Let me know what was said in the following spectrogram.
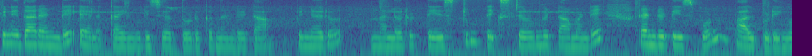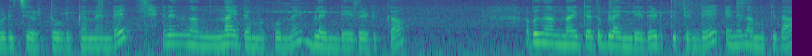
പിന്നെ ഇതാ രണ്ട് ഏലക്കായും കൂടി ചേർത്ത് കൊടുക്കുന്നുണ്ട് കേട്ടോ. പിന്നെ ഒരു നല്ലൊരു ടേസ്റ്റും ടെക്സ്ചറും കിട്ടാൻ വേണ്ടി രണ്ട് ടീസ്പൂൺ പാൽപ്പൊടിയും കൂടി ചേർത്ത് കൊടുക്കുന്നുണ്ട്. ഇനി നന്നായിട്ട് നമുക്കൊന്ന് ബ്ലെൻഡ് ചെയ്തെടുക്കാം. അപ്പോൾ നന്നായിട്ട് അത് ബ്ലെൻഡ് ചെയ്ത് എടുത്തിട്ടുണ്ട് ഇനി നമുക്കിതാ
